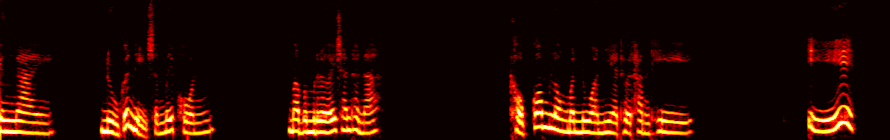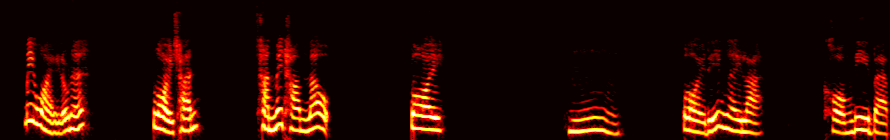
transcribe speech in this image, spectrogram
ยังไง หนูก็หนีฉันไม่พ้น มาบำเรอให้ฉันเถอะนะ เขาก้มลงมานัวเนียเธอทันที อี ไม่ไหวแล้วนะ ปล่อยฉัน ฉันไม่ทำแล้ว ปล่อยหืมปล่อยได้ยังไงล่ะ ของดีแบบ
